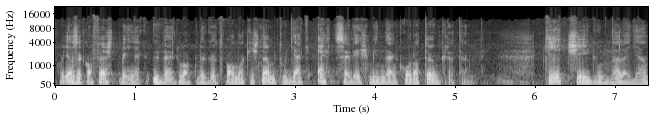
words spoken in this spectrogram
Hogy ezek a festmények üveglap mögött vannak, és nem tudják egyszer és mindenkorra tönkretenni. Kétségünk ne legyen,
